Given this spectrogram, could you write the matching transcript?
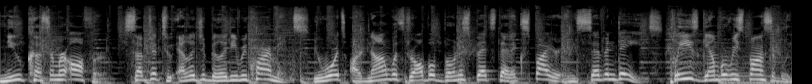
New customer offer, subject to eligibility requirements. Rewards are non withdrawable bonus bets that expire in seven days. Please gamble responsibly.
